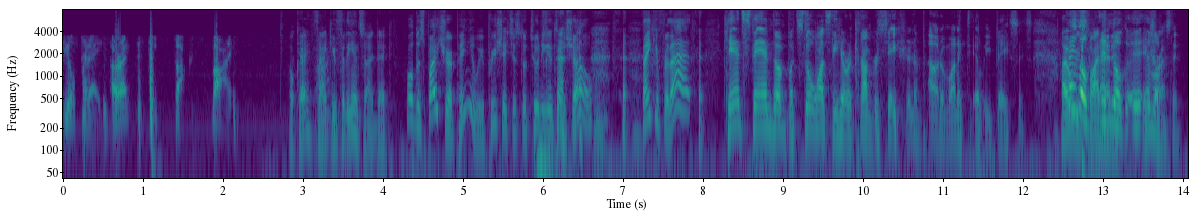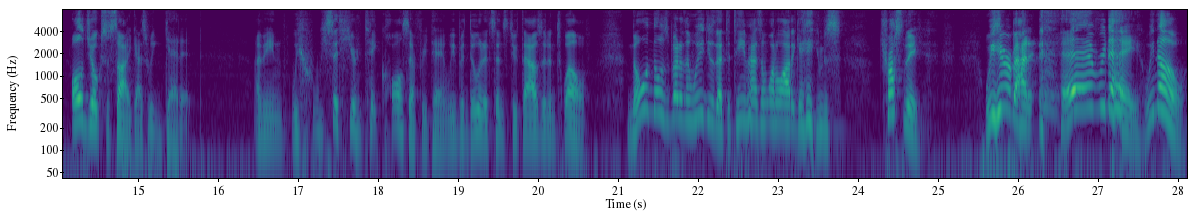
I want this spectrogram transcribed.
feel today. All right, this team sucks. Bye. Okay, thank you for the insight, Nick. Well, despite your opinion, we appreciate you still tuning into the show. Thank you for that. Can't stand him, but still wants to hear a conversation about him on a daily basis. I hey, always look, find that look, in- and look, interesting. all jokes aside, guys, we get it. I mean, we we sit here and take calls every day, and we've been doing it since 2012. No one knows better than we do that the team hasn't won a lot of games. Trust me, we hear about it every day. We know,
